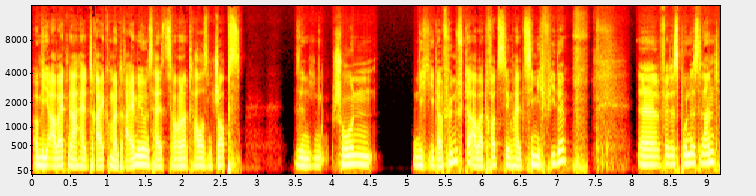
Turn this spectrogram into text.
irgendwie arbeiten da halt 3,3 Millionen, das heißt 200.000 Jobs sind schon nicht jeder fünfte, aber trotzdem halt ziemlich viele äh, für das Bundesland.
